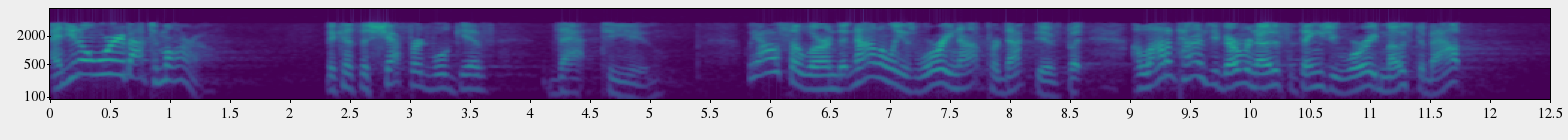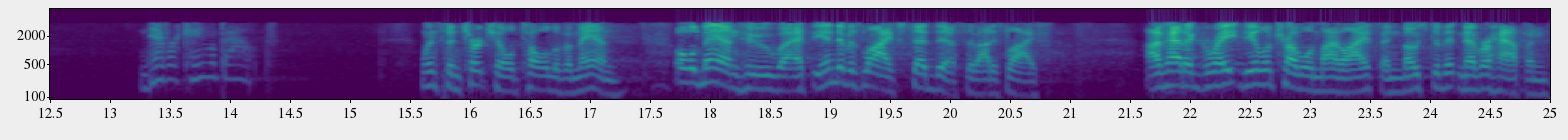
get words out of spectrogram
And you don't worry about tomorrow because the shepherd will give that to you. We also learned that not only is worry not productive, but a lot of times you've ever noticed the things you worried most about never came about. Winston Churchill told of a man old man who, uh, at the end of his life, said this about his life I've had a great deal of trouble in my life, and most of it never happened.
